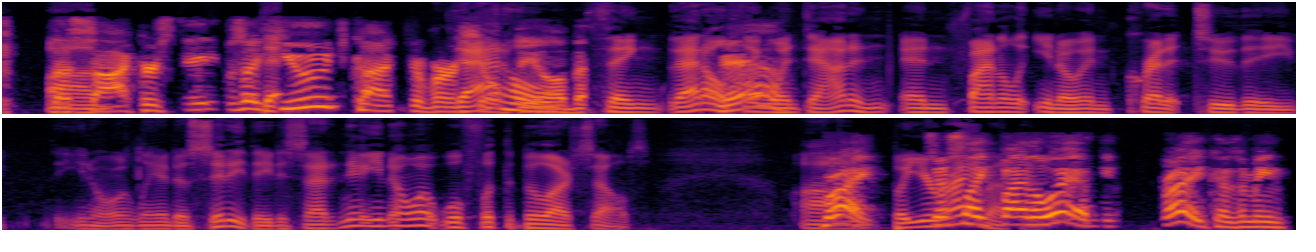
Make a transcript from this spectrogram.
The Um, soccer stadium was a that- huge controversial that whole thing that whole Yeah. thing went down and and finally you know in credit to the you know Orlando City they decided no you know what we'll foot the bill ourselves Uh, right. but you're just right like, by that. the way, I mean, right. Because, I mean,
